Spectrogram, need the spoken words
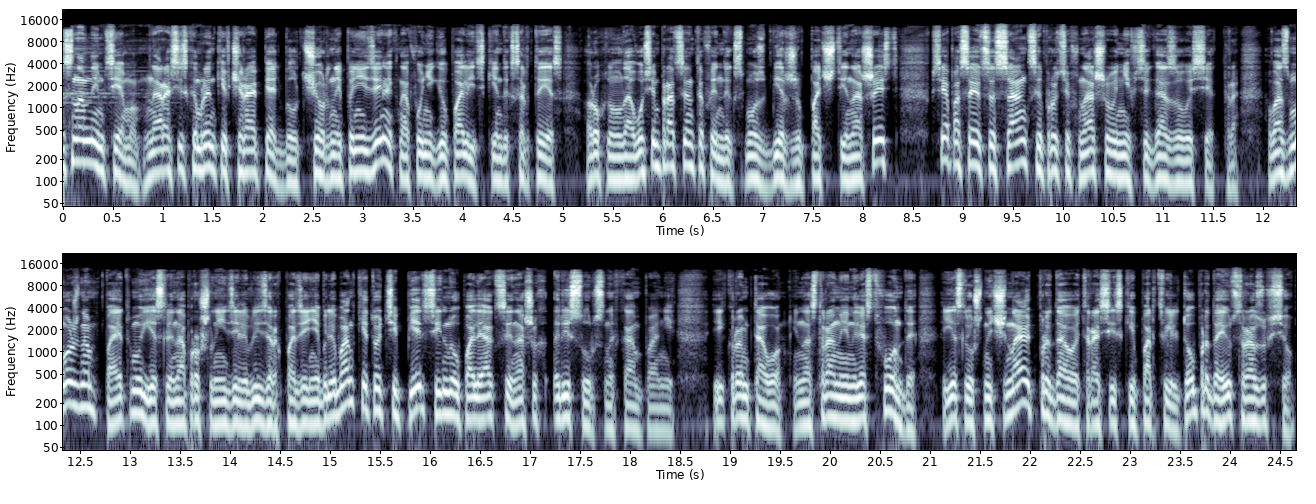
основным темам. На российском рынке вчера опять был черный понедельник. На фоне геополитики индекс РТС рухнул на 8%, индекс Мосбиржи почти на 6%. Все опасаются санкций против нашего нефтегазового сектора. Возможно, поэтому, если на прошлой неделе в лидерах падения были банки, то теперь сильно упали акции наших ресурсных компаний. И, кроме того, иностранные инвестфонды, если уж начинают продавать российский портфель, то продают сразу все,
